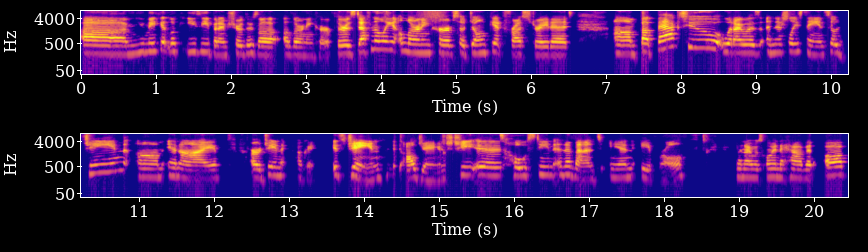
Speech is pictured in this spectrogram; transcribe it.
Um, you make it look easy, but I'm sure there's a, a learning curve. There is definitely a learning curve, so don't get frustrated. Um, but back to what I was initially saying. So Jane um, and I, or Jane, okay, it's Jane, it's all Jane. She is hosting an event in April and I was going to have it up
